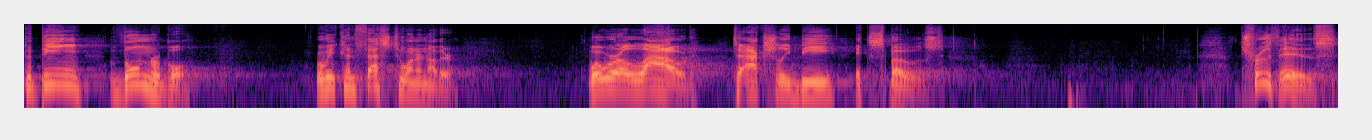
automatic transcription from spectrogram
but being vulnerable, where we confess to one another, where we're allowed to actually be exposed. Truth is,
